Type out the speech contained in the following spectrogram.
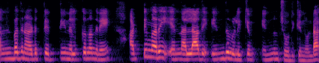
അൻപതിനടുത്തെത്തി നിൽക്കുന്നതിനെ അട്ടിമറി എന്നല്ലാതെ എന്ത് വിളിക്കും എന്നും ചോദിക്കുന്നുണ്ട്.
